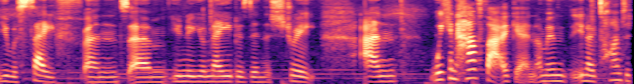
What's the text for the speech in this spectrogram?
you were safe and um, you knew your neighbours in the street. And we can have that again. I mean, you know, times are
